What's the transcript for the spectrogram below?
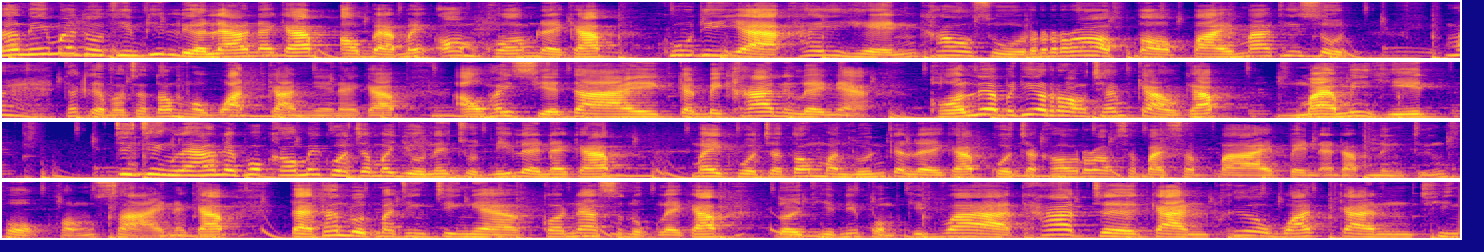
ทั้งนี้มาดูทีมที่เหลือแล้วนะครับเอาแบบไม่อ้อมค้อมเลยครับคู่ที่อยากให้เห็นเข้าสู่รอบต่อไปมากที่สุด แม่ถ้าเกิดว่าจะต้องมาวัดกันเนี่ยนะครับ เอาให้เสียดายกันไปค่าหนึ่งเลยเนี่ย ขอเลือกไปที่รองแชมป์เก่าครับมาไม่ฮิตจริงๆ แล้วเนี่ยพวกเขาไม่ควรจะมาอยู่ในจุดนี้เลยนะครับ ไม่ควรจะต้องมาลุ้นกันเลยครับ ควรจะเข้ารอบสบายๆ เป็นอันดับ 1-6 ของสายนะครับ แต่ถ้าหลุดมาจริงๆ เนี่ยก็น่าสนุกเลยครับ โดยทีมนี้ผมคิดว่าถ้าเจอกันเพื่อวัดกันชิง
